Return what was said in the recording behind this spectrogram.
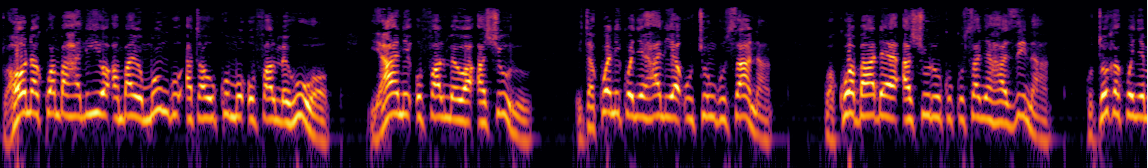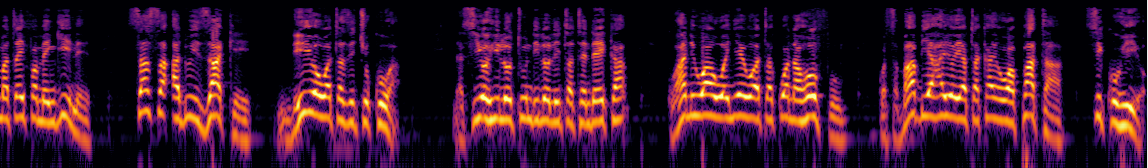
twaona kwamba hali hiyo ambayo mungu atahukumu ufalme huo yaani ufalme wa ashuru itakuwa ni kwenye hali ya uchungu sana kwa kuwa baada ya ashuru kukusanya hazina kutoka kwenye mataifa mengine sasa adui zake ndiyo watazichukua. Na siyo hilo tu ndilo litatendeka kwani wao wenyewe watakuwa na hofu kwa sababu ya hayo yatakayowapata siku hiyo.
